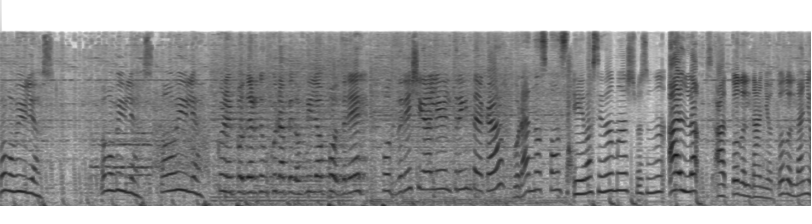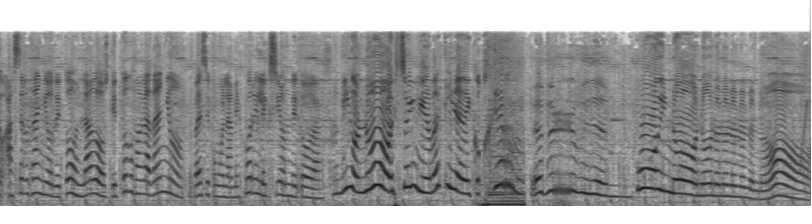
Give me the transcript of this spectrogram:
Vamos, Biblias. Vamos, Biblias. Vamos, Biblias. Con el poder de un cura pedófilo podré. ¿Podré llegar al level 30 acá? Gorando sponsor. Eh, base damage, base da- ah, la- ah, todo el daño, todo el daño, hacer daño de todos lados, que todos haga daño, me parece como la mejor elección de todas. Amigo, no, soy mi máquina de coger. Uy, no, no, no, no, no, no, no, no.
